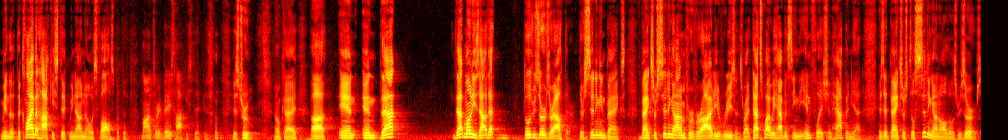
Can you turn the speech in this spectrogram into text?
I mean, the, the climate hockey stick we now know is false, but the monetary base hockey stick is, is true. Okay? Uh, and and that, that money's out, that, those reserves are out there. They're sitting in banks. Banks are sitting on them for a variety of reasons, right? That's why we haven't seen the inflation happen yet, is that banks are still sitting on all those reserves.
